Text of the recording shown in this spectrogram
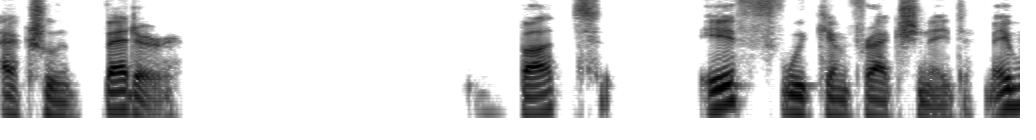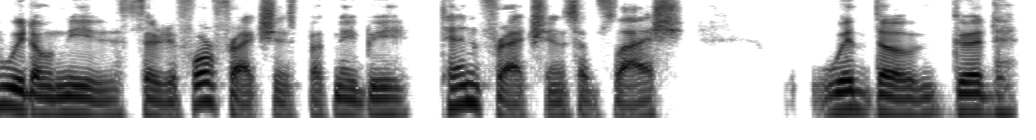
actually better. But if we can fractionate, maybe we don't need 34 fractions, but maybe 10 fractions of flash with the good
